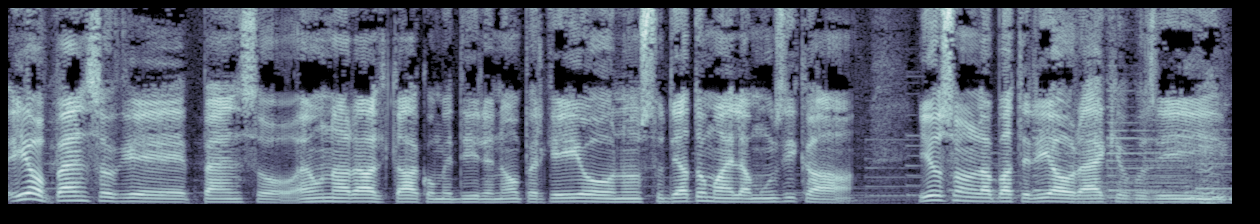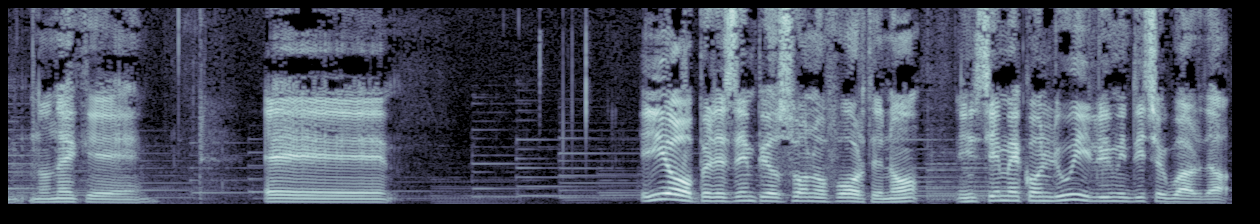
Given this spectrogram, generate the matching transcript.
io penso che penso è una realtà come dire no perché io non ho studiato mai la musica io suono la batteria a orecchio così non è che eh, io per esempio suono forte no insieme con lui lui mi dice guarda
